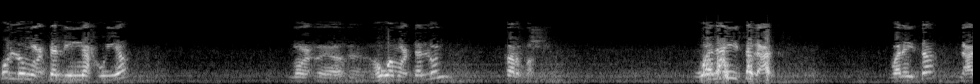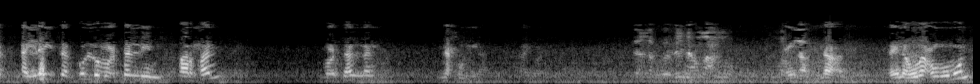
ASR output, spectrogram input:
كل معتل نحوية هو معتل صرفا وليس العكس. وليس العكس. أي ليس كل معتل صرفا معتلا نحويا. أيوة. بينهما عموم نعم. بينهما عموم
